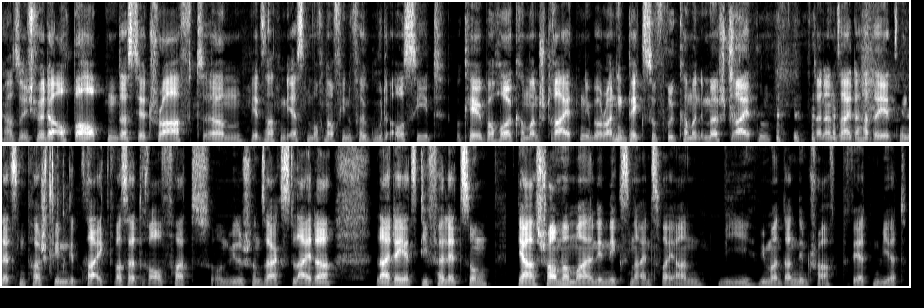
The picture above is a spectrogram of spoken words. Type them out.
Also ich würde auch behaupten, dass der Draft ähm, jetzt nach den ersten Wochen auf jeden Fall gut aussieht. Okay, über Hall kann man streiten, über Running Back so früh kann man immer streiten. auf der anderen Seite hat er jetzt in den letzten paar Spielen gezeigt, was er drauf hat. Und wie du schon sagst, leider, leider jetzt die Verletzung. Ja, schauen wir mal in den nächsten ein, zwei Jahren, wie, wie man dann den Draft bewerten wird.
